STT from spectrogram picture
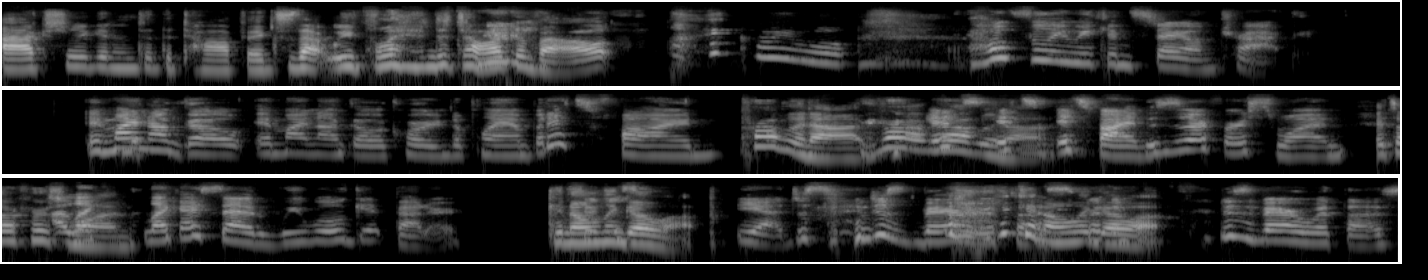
actually get into the topics that we plan to talk about. like we will. hopefully we can stay on track. It might not go. It might not go according to plan, but it's fine. Probably not. Pro- It's Probably it's not. it's fine. This is our first one. It's our first I like one. like I said, we will get better. Can so only just- go up. Yeah, just just bear with can only go the- up. Just bear with us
